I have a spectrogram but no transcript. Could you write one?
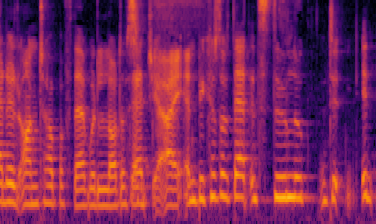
added on top of that with a lot of That's- CGI, and because of that, it still looked it, it,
